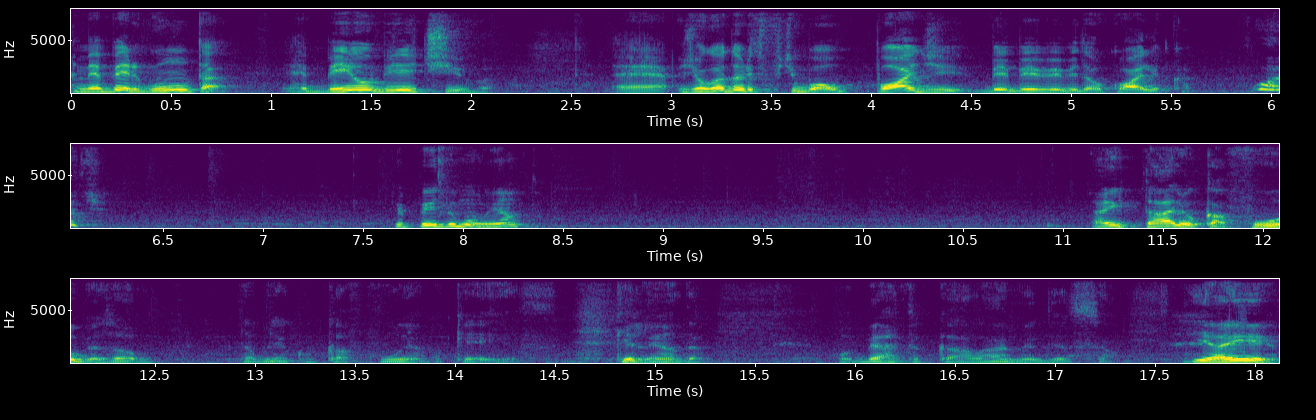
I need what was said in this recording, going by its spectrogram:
A minha pergunta é bem objetiva. É, jogador de futebol pode beber bebida alcoólica? Pode. Depende do momento. A Itália, o Cafu, pessoal. Trabalhei com o Cafu, né? que é isso? Que lenda. Roberto Carlos, ai, meu Deus do céu. E aí,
